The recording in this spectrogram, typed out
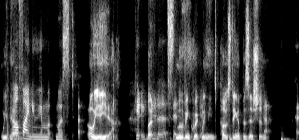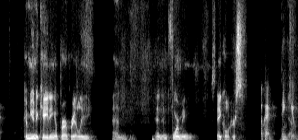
we have Well, finding the most. uh, oh, yeah, yeah. ca- But candidate fits, moving quickly yes. means posting a position, Okay. communicating appropriately and, and informing stakeholders. Okay, thank you.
